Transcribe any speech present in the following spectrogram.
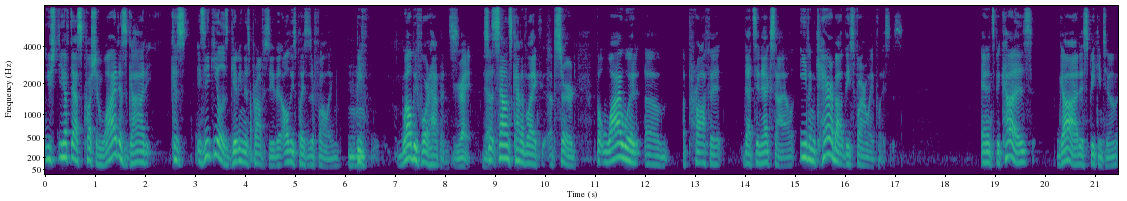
you, you have to ask the question why does God, because Ezekiel is giving this prophecy that all these places are falling bef- well before it happens. Right. So it sounds kind of like absurd, but why would um, a prophet that's in exile even care about these faraway places? And it's because God is speaking to him,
